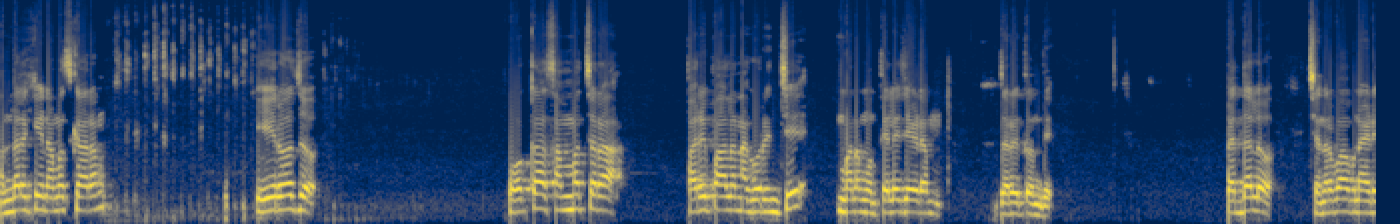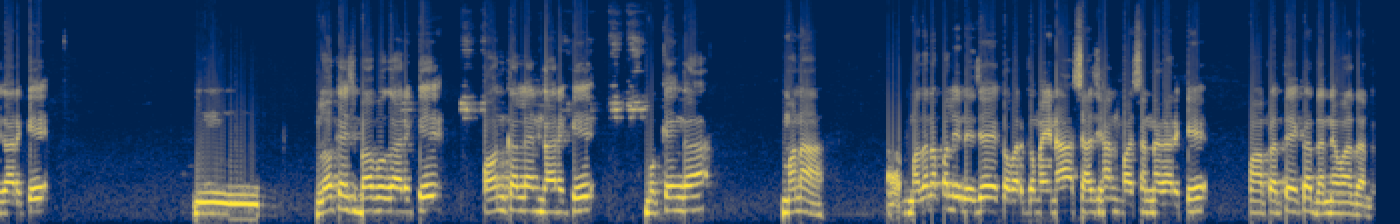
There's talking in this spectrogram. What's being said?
అందరికీ నమస్కారం. ఈరోజు ఒక సంవత్సర పరిపాలన గురించి మనము తెలియజేయడం జరుగుతుంది. పెద్దలు చంద్రబాబు నాయుడు గారికి లోకేష్ బాబు గారికి పవన్ కళ్యాణ్ గారికి ముఖ్యంగా మన మదనపల్లి నియోజకవర్గమైన షాజహాన్ బాషన్న గారికి మా ప్రత్యేక ధన్యవాదాలు.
